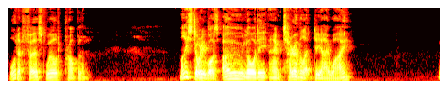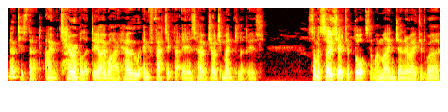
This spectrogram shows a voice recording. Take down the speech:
What a first world problem. My story was, oh, lordy, I'm terrible at DIY. Notice that. I'm terrible at DIY. How emphatic that is, how judgmental it is. Some associated thoughts that my mind generated were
